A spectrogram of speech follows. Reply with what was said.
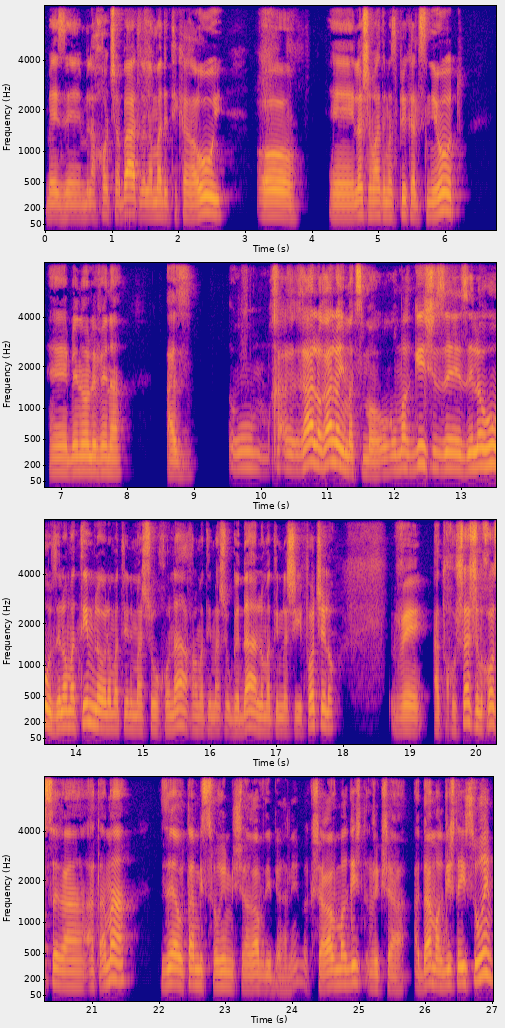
באיזה מלאכות שבת, לא למדתי כראוי, או אה, לא שמרתי מספיק על צניעות אה, בינו לבינה. אז הוא רע לו, רע לו עם עצמו, הוא מרגיש שזה לא הוא, זה לא מתאים לו, לא מתאים למה שהוא חונך, לא מתאים למה שהוא גדל, לא מתאים לשאיפות שלו. והתחושה של חוסר ההתאמה זה אותם איסורים שהרב דיבר עליהם, וכשהרב מרגיש, וכשהאדם מרגיש את האיסורים,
